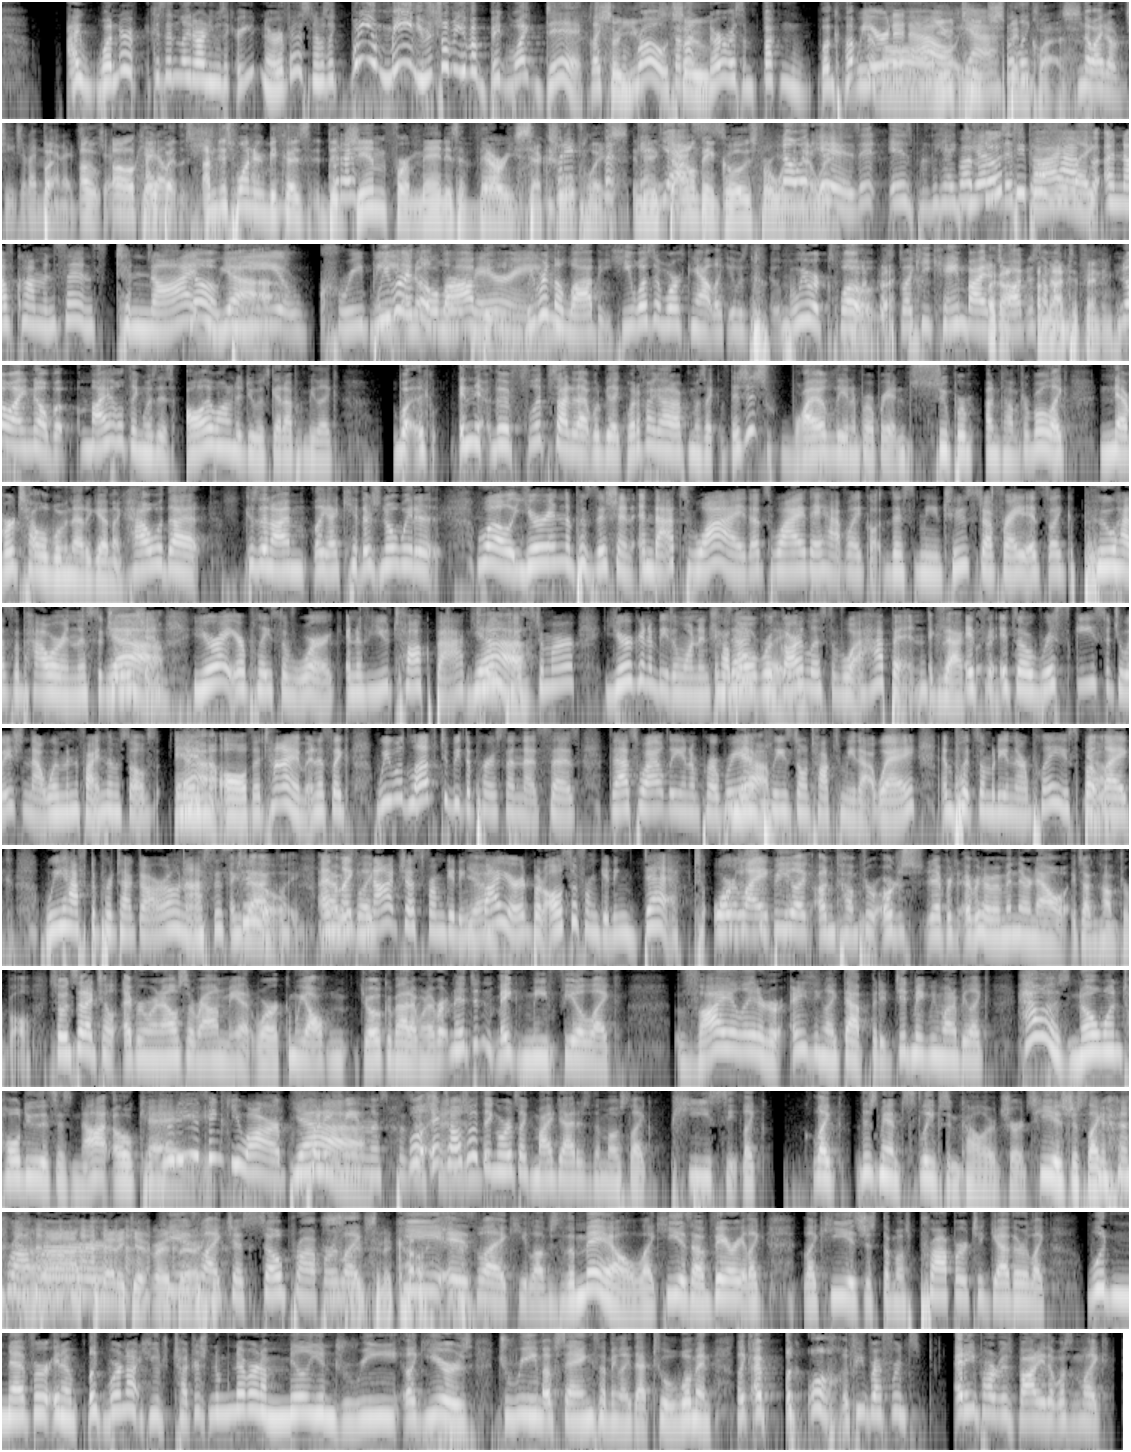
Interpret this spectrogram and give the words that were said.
I wonder, because then later on he was like, are you nervous? And I was like, what do you mean? You just told me you have a big white dick. Like, So you- gross. I'm so- not nervous. I'm fucking uncomfortable. Weirded out. you teach yeah. spin But like, class. No, I don't teach it. I But, manage oh, gym. oh, okay. But I'm just wondering because the But I- gym for men is a very sexual But it's- place, but and it- I don't think it goes for women No, that it way. is. It is. But the idea But that most this people guy, have like, enough common sense to not No, yeah. be creepy we were in and the lobby. We were in the lobby. He wasn't working out. Like it was. We were closed. like he came by to Look, talk to I'm someone. not defending him. No, I know. But my whole thing was this. All I wanted to do was get up and be like. Like, in the, the flip side of that would be like, what if I got up and was like, this is wildly inappropriate and super uncomfortable? Like, never tell a woman that again. Like, how would that? Because then I'm like, I can't. There's no way to. Well, you're in the position, and that's why that's why they have like this Me Too stuff, right? It's like who has the power in this situation. Yeah. You're at your place of work, and if you talk back to Yeah. a customer, you're going to be the one in trouble, Exactly. regardless of what happened. Exactly. It's it's a risky situation that women find themselves in Yeah. all the time, and it's like we would love to be the person that says that's wildly inappropriate. Please don't talk to me that way, and put somebody in their place. But like we have to protect our own asses Exactly. too, And and like, like- not just from getting Yeah. fired, but also from getting decked or, or, just like be like uncomfortable, or just every every time I'm in there now, it's uncomfortable. So instead, I tell everyone else around me at work, and we all joke about it, whatever. And it didn't make me feel like violated or anything like that, but it did make me want to be like, how has no one told you this is not okay? Who do you think you are yeah. putting me in this position? Well, it's also a thing where it's like my dad is the most like PC, like like this man sleeps in collared shirts. He is just like proper ah, Connecticut right he there. is like just so proper. Like Sleeps in a collared he is like he loves the mail. Like he is a very like like he is just the most proper together. Like would never in a like we're not huge touchers. No, never in a million dream like years dream of saying something like that to a woman. Like I've like oh if he referenced any part of his body that wasn't like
